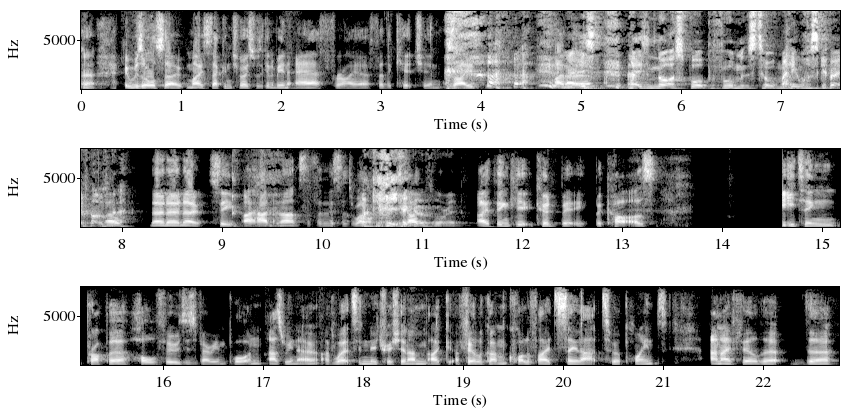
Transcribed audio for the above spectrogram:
it was also my second choice was going to be an air fryer for the kitchen I, that, is, that is not a sport performance tool, mate. What's going on? Oh, no, no, no. See, I had an answer for this as well. Okay, yeah, go for it. I think it could be because eating proper whole foods is very important, as we know. I've worked in nutrition. I'm, I feel like I'm qualified to say that to a point, and I feel that the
